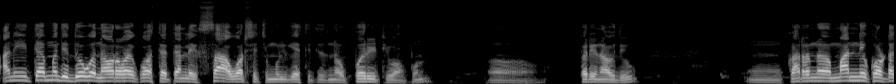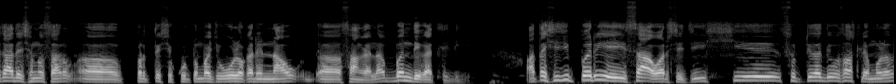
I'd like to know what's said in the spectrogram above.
आणि त्यामध्ये दोघं नवरा बायको असतात. त्यांना एक सहा वर्षाची मुलगी असते तिचं नाव परी ठेवू आपण. परिणाम देऊ. कारण मान्य कोर्टाच्या आदेशानुसार प्रत्यक्ष कुटुंबाची ओळख आणि नाव सांगायला बंदी घातलेली आहे. आता ही जी परी आहे सहा वर्षाची ही सुट्टीचा दिवस असल्यामुळं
